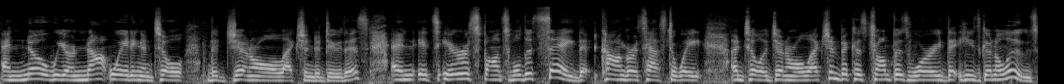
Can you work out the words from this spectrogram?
And no, we are not waiting until the general election to do this, and it's irresponsible to say that Congress has to wait until a general election because Trump is worried that he's going to lose.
